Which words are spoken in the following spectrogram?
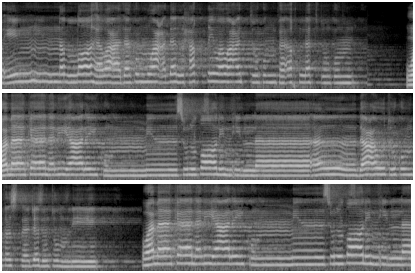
إن الله وعدكم وعد الحق ووعدتكم فأخلفتكم. وما كان لي عليكم من سلطان إلا أن دعوتكم فاستجبتم لي. وما كان لي عليكم من سلطان إلا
